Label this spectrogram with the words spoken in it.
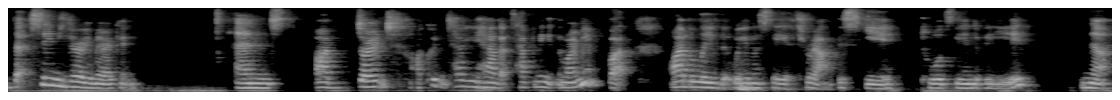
that seems very American. And I don't, I couldn't tell you how that's happening at the moment, but I believe that we're going to see it throughout this year, towards the end of the year. Now,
